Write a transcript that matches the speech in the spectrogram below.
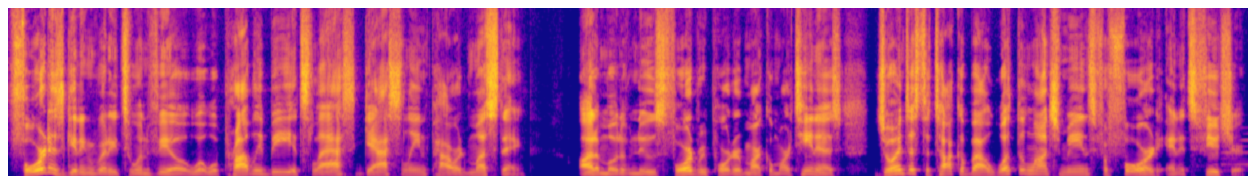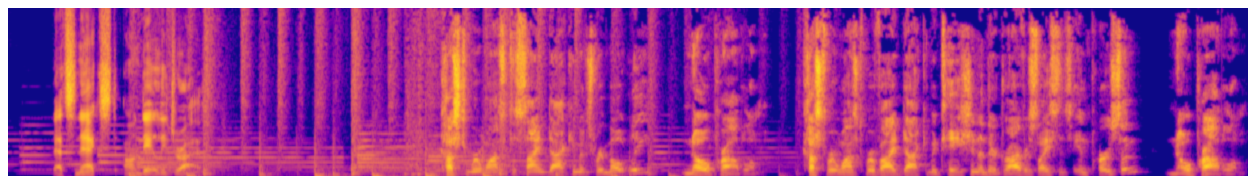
Ford is getting ready to unveil what will probably be its last gasoline powered Mustang. Automotive News Ford reporter Michael Martinez joins us to talk about what the launch means for Ford and its future. That's next on Daily Drive. Customer wants to sign documents remotely? No problem. Customer wants to provide documentation and their driver's license in person? No problem.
